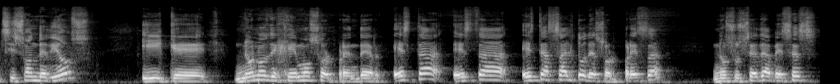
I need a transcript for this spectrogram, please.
si son de Dios y que no nos dejemos sorprender. Esta, esta, este asalto de sorpresa nos sucede a veces,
